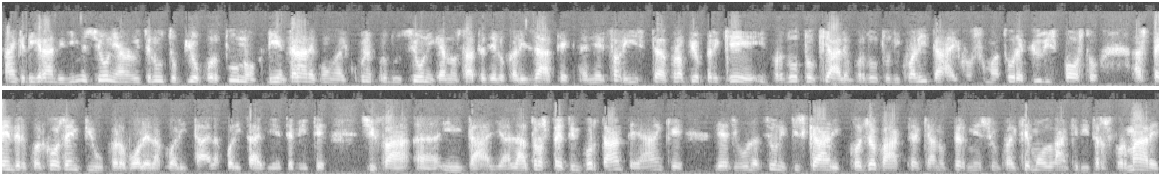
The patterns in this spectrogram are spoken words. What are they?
anche di grandi dimensioni hanno ritenuto più opportuno di entrare con alcune produzioni che hanno state delocalizzate eh, nel Far East proprio perché il prodotto occhiale è un prodotto di qualità e il consumatore è più disposto a spendere qualcosa in più però vuole la qualità e la qualità evidentemente si fa eh, in Italia. L'altro aspetto importante è anche le agevolazioni fiscali Cojabac che hanno permesso in qualche modo anche di trasformare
